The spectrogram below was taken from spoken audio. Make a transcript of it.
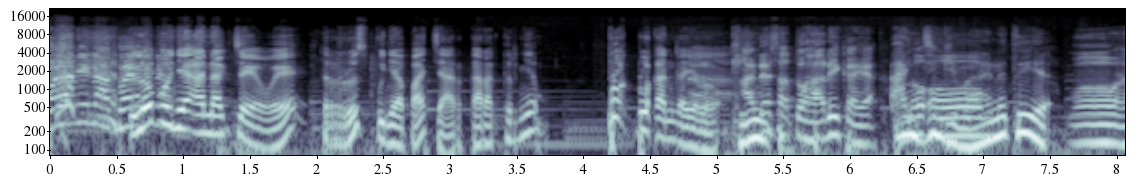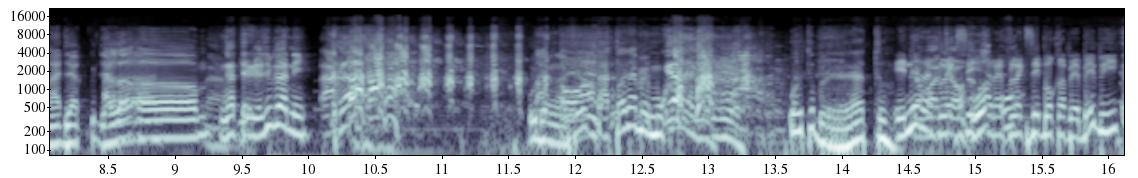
bayangin Lu punya anak cewek terus punya pacar karakternya plek-plekan kayak lo. Ada satu hari kayak "Halo, Anjing Om, gimana tuh ya? Mau ngajak jalan. Halo Om, Nah, ngetril juga nih. Udah nggak tahu tatonya sampai muka lagi. Oh itu berat tuh. Ini Coba, refleksi coba. refleksi bokapnya baby.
